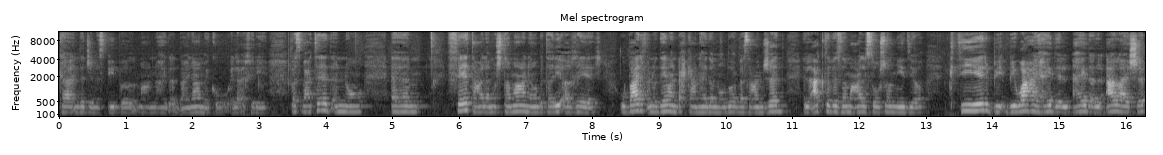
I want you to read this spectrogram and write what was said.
ك indigenous people ما عندنا هيدا ال dynamic وإلى آخره. بس بعتقد إنه فات على مجتمعنا بطريقة غير. وبعرف إنه دائما بحكي عن هذا الموضوع بس عن جد ال activism على ال social media كثير بيوعي هيدا ال- هيدا ال allyship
